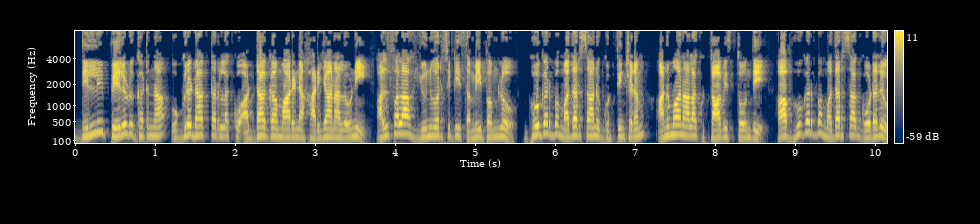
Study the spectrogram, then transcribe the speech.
ఢిల్లీ పేలుడు ఘటన ఉగ్ర డాక్టర్లకు అడ్డాగా మారిన హర్యానాలోని అల్ఫలాహ్ యూనివర్సిటీ సమీపంలో భూగర్భ మదర్సాను గుర్తించడం అనుమానాలకు తావిస్తోంది. ఆ భూగర్భ మదర్సా గోడలు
